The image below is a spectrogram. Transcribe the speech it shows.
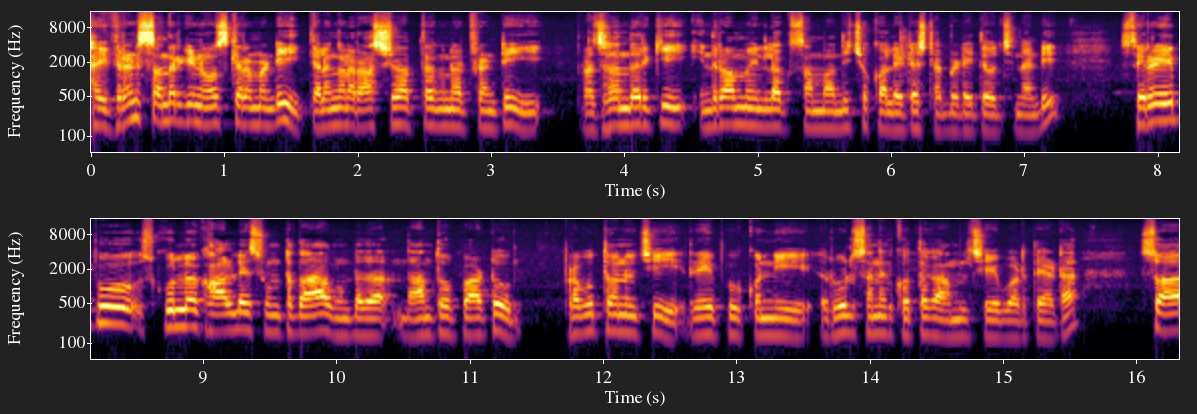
హై ఫ్రెండ్స్ అందరికీ నమస్కారం అండి. తెలంగాణ రాష్ట్ర వ్యాప్తంగా ఉన్నటువంటి ప్రజలందరికీ ఇందిరామ్మ ఇళ్ళకు సంబంధించి ఒక లేటెస్ట్ అప్డేట్ అయితే వచ్చిందండి. సో రేపు స్కూల్లోకి హాలిడేస్ ఉంటుందా ఉండదా? దాంతోపాటు ప్రభుత్వం నుంచి రేపు కొన్ని రూల్స్ అనేది కొత్తగా అమలు చేయబడతాయట. సో ఆ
